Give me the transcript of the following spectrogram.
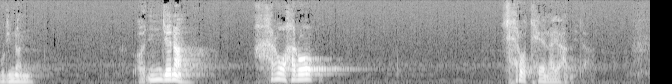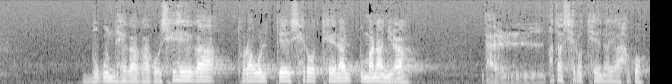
우리는 언제나 하루하루 새로 태어나야 합니다. 묵은 해가 가고 새해가 돌아올 때 새로 태어날 뿐만 아니라 날마다 새로 태어나야 하고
